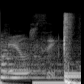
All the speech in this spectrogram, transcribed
music.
